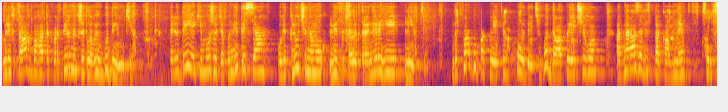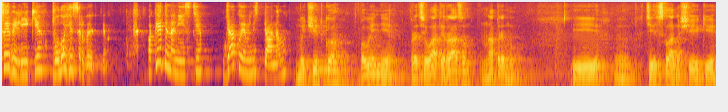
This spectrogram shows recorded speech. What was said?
в ліфтах багатоквартирних житлових будинків для людей, які можуть опинитися у відключеному від електроенергії ліфті. До складу пакетів входить вода, печиво, одноразові стакани, серцеві ліки, вологі серветки. Пакети на місці. Дякуємо містянам. Ми чітко повинні працювати разом на перемогу. І е, ті складнощі, які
